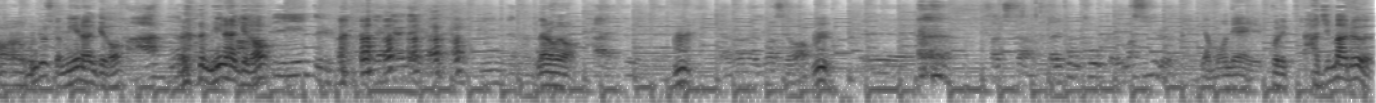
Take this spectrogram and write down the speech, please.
あ本当ですか？見えないけど。見えないけど？ピーというふうにやりたいピーみたいななるほど。はいということで、うん。やるよ。うん。えー、サチさん二人ともトークがうます？ぎるいやもうねこれ始まる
